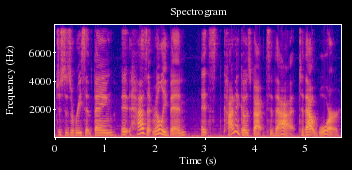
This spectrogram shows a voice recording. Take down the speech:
just as a recent thing, it hasn't really been. It's kind of goes back to that, to that war.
